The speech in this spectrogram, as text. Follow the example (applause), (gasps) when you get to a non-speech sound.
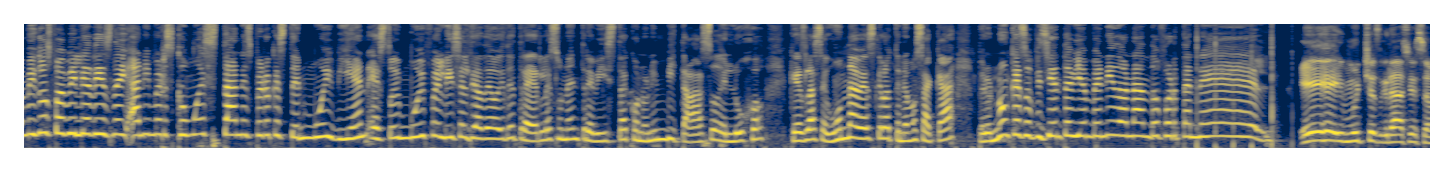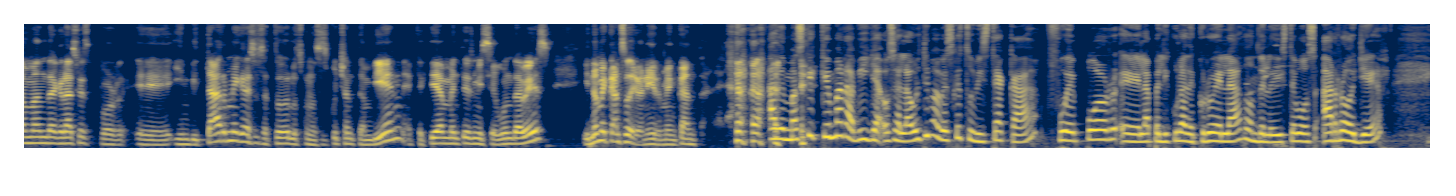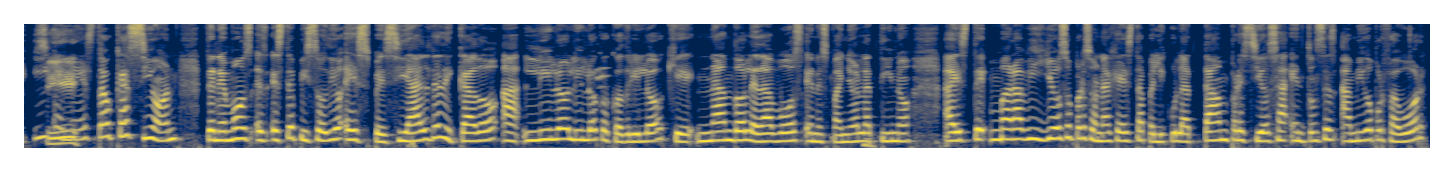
Amigos, familia Disney Animers, ¿cómo están? Espero que estén muy bien. Estoy muy feliz el día de hoy de traerles una entrevista con un invitadazo de lujo, que es la segunda vez que lo tenemos acá, pero nunca es suficiente. Bienvenido, Nando Fortanel. Hey, muchas gracias, Amanda. Gracias por eh, invitarme. Gracias a todos los que nos escuchan también. Efectivamente, es mi segunda vez y no me canso de venir, me encanta. (laughs) Además, que qué maravilla. O sea, la última vez que estuviste acá fue por eh, la película de Cruella, donde le diste voz a Roger. Y en esta ocasión tenemos este episodio especial dedicado a Lilo Lilo Cocodrilo, que Nando le da voz en español latino a este maravilloso personaje de esta película tan preciosa. Entonces, amigo, por favor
